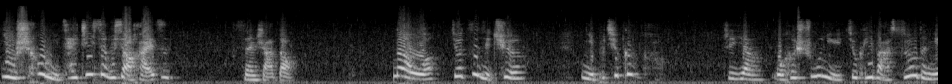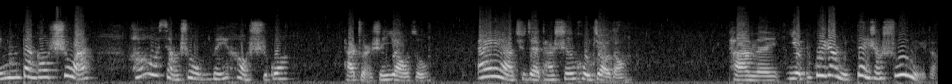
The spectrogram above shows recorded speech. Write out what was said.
有时候你才真像个小孩子。”三傻道：“那我就自己去了，你不去更好，这样我和淑女就可以把所有的柠檬蛋糕吃完，好好享受美好时光。”他转身要走。艾亚却在他身后叫道：“他们也不会让你带上淑女的。”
